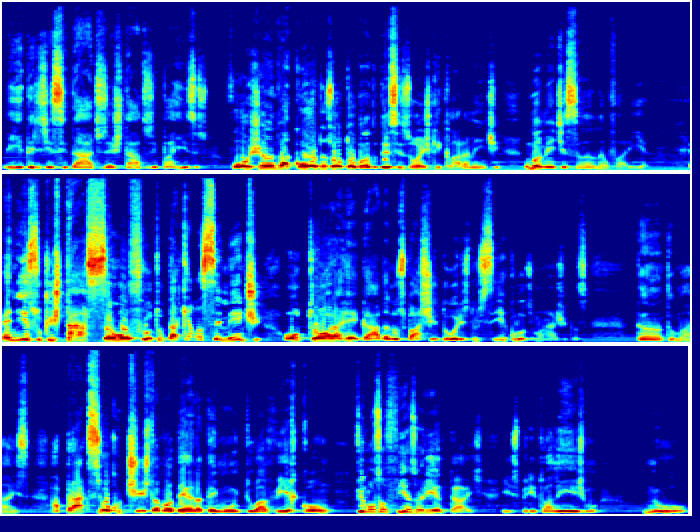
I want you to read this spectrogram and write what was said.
líderes de cidades, estados e países forjando acordos ou tomando decisões que claramente uma mente sã não faria. É nisso que está a ação ou fruto daquela semente, outrora regada nos bastidores dos círculos mágicos. Tanto mais, a praxe ocultista moderna tem muito a ver com filosofias orientais, espiritualismo, no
